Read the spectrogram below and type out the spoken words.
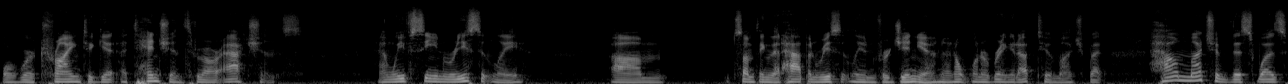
or we're trying to get attention through our actions. And we've seen recently um, something that happened recently in Virginia, and I don't want to bring it up too much, but how much of this was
